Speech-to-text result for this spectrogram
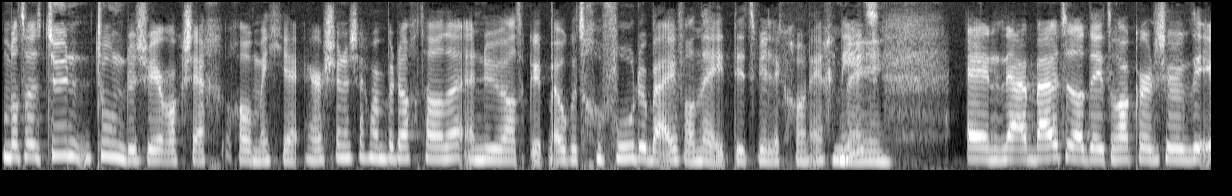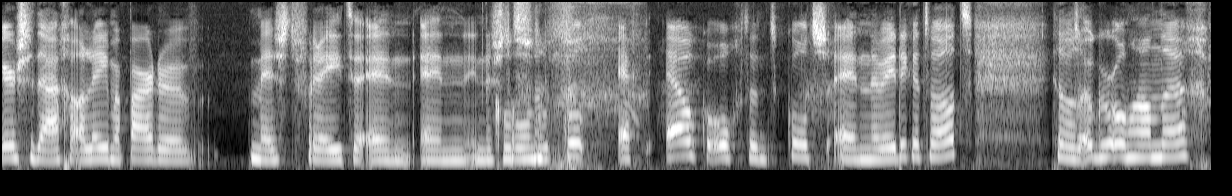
Omdat we toen, toen dus weer, wat ik zeg, gewoon met je hersenen zeg maar bedacht hadden. En nu had ik ook het gevoel erbij van nee, dit wil ik gewoon echt niet. Nee. En nou, buiten dat deed Rakker natuurlijk de eerste dagen alleen maar paardenmest vreten en, en in de stond echt elke ochtend kots en weet ik het wat. Dat was ook weer onhandig.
